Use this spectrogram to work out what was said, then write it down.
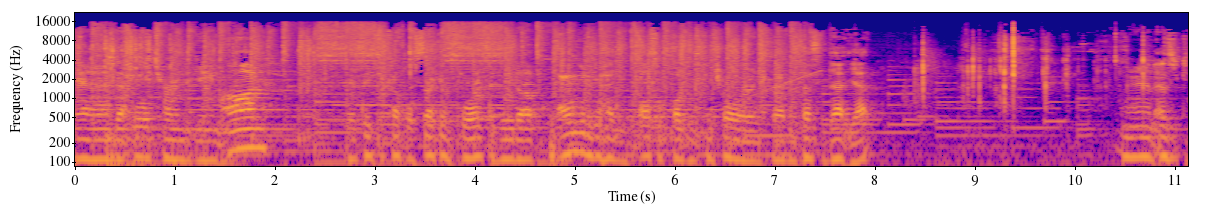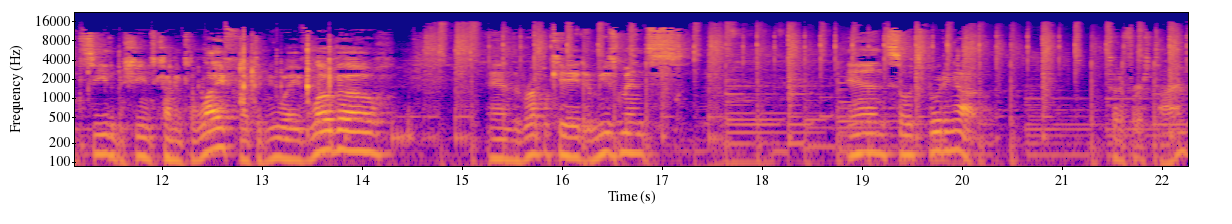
and that will turn the game on. It takes a couple seconds for it to boot up. I'm gonna go ahead and also plug this controller in because I haven't tested that yet. And as you can see, the machine's coming to life with the New Wave logo and the Replicade amusements. And so it's booting up for the first time.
